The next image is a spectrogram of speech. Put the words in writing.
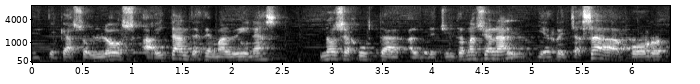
en este caso los habitantes de Malvinas, no se ajusta al derecho internacional y es rechazada por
